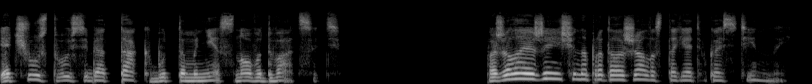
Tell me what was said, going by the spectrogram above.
я чувствую себя так, будто мне снова двадцать. Пожилая женщина продолжала стоять в гостиной.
